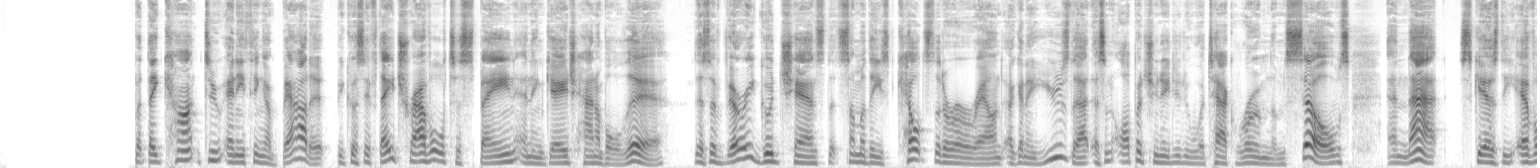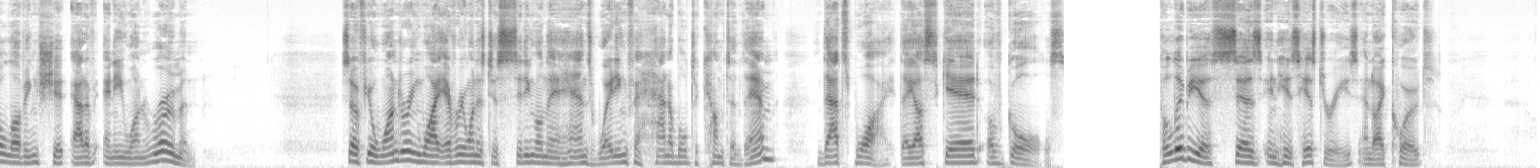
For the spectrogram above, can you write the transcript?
But they can't do anything about it because if they travel to Spain and engage Hannibal there, there's a very good chance that some of these Celts that are around are going to use that as an opportunity to attack Rome themselves, and that scares the ever loving shit out of anyone Roman. So if you're wondering why everyone is just sitting on their hands waiting for Hannibal to come to them, that's why. They are scared of Gauls. Polybius says in his histories, and I quote,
